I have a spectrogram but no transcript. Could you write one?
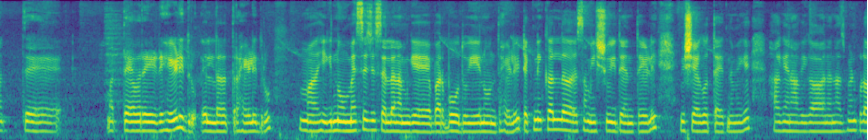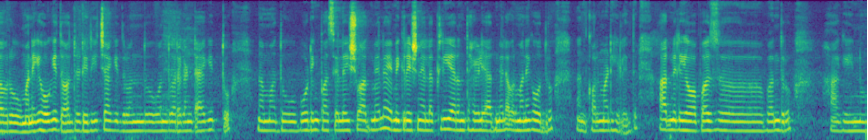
ಮತ್ತು ಮತ್ತು ಅವರು ಹೇಳಿದರು, ಎಲ್ಲರ ಹತ್ರ ಹೇಳಿದರು. ಇನ್ನು ಮೆಸೇಜಸ್ ಎಲ್ಲ ನಮಗೆ ಬರ್ಬೋದು, ಏನು ಅಂತ ಹೇಳಿ. ಟೆಕ್ನಿಕಲ್ ಸಮ್ ಇಶ್ಯೂ ಇದೆ ಅಂತ ಹೇಳಿ ವಿಷಯ ಗೊತ್ತಾಯಿತು ನಮಗೆ. ಹಾಗೆ ನಾವೀಗ ನನ್ನ ಹಸ್ಬೆಂಡ್ ಕೂಡ ಅವರು ಮನೆಗೆ ಹೋಗಿದ್ದು ಆಲ್ರೆಡಿ ರೀಚ್ ಆಗಿದ್ದರು ಒಂದು, ಒಂದೂವರೆ ಗಂಟೆ ಆಗಿತ್ತು. ನಮ್ಮದು ಬೋರ್ಡಿಂಗ್ ಪಾಸ್ ಎಲ್ಲ ಇಶ್ಯೂ ಆದಮೇಲೆ ಇಮಿಗ್ರೇಷನ್ ಎಲ್ಲ ಕ್ಲಿಯರ್ ಅಂತ ಹೇಳಿ ಆದಮೇಲೆ ಅವ್ರ ಮನೆಗೆ ಹೋದರು. ನಾನು ಕಾಲ್ ಮಾಡಿ ಹೇಳಿದ್ದೆ. ಆದಮೇಲೆ ಈಗ ವಾಪಸ್ ಬಂದರು. ಹಾಗೆ ಇನ್ನು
